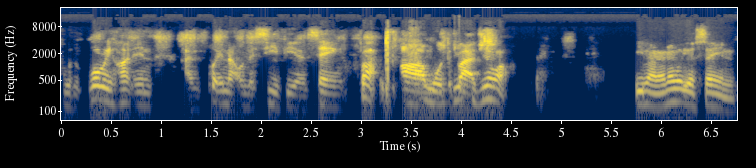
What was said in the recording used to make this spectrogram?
for the glory hunting and putting that on the CV and saying, Fact. ah, well, the badge. Do you know what? Iman, I know what you're saying.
